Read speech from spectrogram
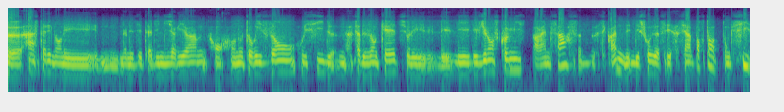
euh, installé dans les, dans les États du Nigeria en, autorisant aussi de, à faire des enquêtes sur les, les, les violences commises par NSAR, c'est quand même des, choses assez, assez importantes. Donc si,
